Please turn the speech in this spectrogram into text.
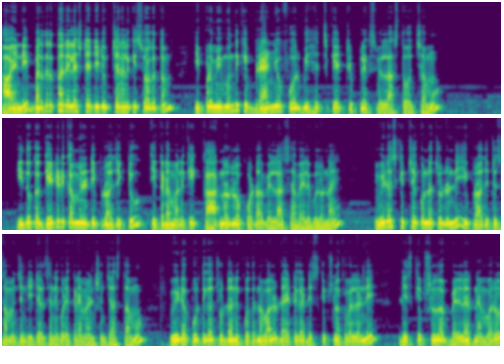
హాయ్ అండి. భరతరత్న రియల్ ఎస్టేట్ యూట్యూబ్ ఛానల్కి స్వాగతం. ఇప్పుడు మీ ముందుకి brand new four BHK triplex విల్లాస్తో వచ్చాము. ఇదొక గేటెడ్ కమ్యూనిటీ ప్రాజెక్టు. ఇక్కడ మనకి కార్నర్లో కూడా విల్లాస్ అవైలబుల్ ఉన్నాయి. వీడియో స్కిప్ చేయకుండా చూడండి. ఈ ప్రాజెక్టుకి సంబంధించిన డీటెయిల్స్ అన్ని కూడా ఇక్కడే మెన్షన్ చేస్తాము. వీడియో పూర్తిగా చూడడానికి కుదిరిన వాళ్ళు డైరెక్ట్గా డిస్క్రిప్షన్లోకి వెళ్ళండి. డిస్క్రిప్షన్లో బిల్డర్ నెంబరు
